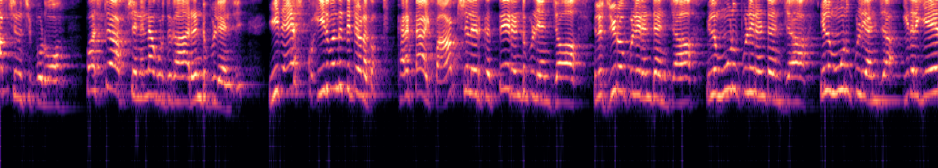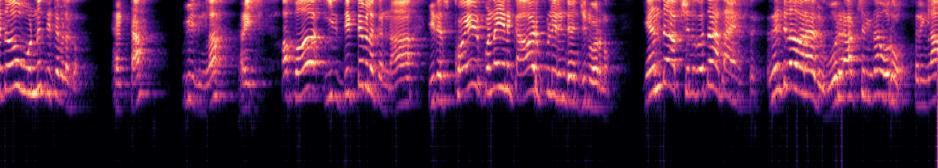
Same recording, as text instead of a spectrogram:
ஆப்ஷன் வச்சு போடுவோம். ஃபர்ஸ்ட் ஆப்ஷன் என்ன கொடுத்துருக்கான் ரெண்டு புள்ளி அஞ்சு. இதை ஸ்கொ- இது வந்து திட்ட விளக்கம். கரெக்டாக இப்போ ஆப்ஷனில் இருக்கிறது ரெண்டு புள்ளி அஞ்சா? இல்லை ஜீரோ புள்ளி ரெண்டு அஞ்சா? இல்லை மூணு புள்ளி ரெண்டு அஞ்சா? இல்லை மூணு புள்ளி அஞ்சா? இதில் ஏதோ ஒன்று திட்ட விளக்கம். கரெக்டாக புரியுதுங்களா? ரைட் அப்போ இது திட்ட விளக்கம்னா இதை ஸ்கொயர் பண்ணால் எனக்கு ஆறு புள்ளி ரெண்டு அஞ்சுன்னு வரணும். எந்த ஆப்ஷனுக்கு வந்து அதான் ஆன்சர் ரெண்டுலாம் வராது. ஒரு ஆப்ஷனுக்கு தான் வரும். சரிங்களா?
